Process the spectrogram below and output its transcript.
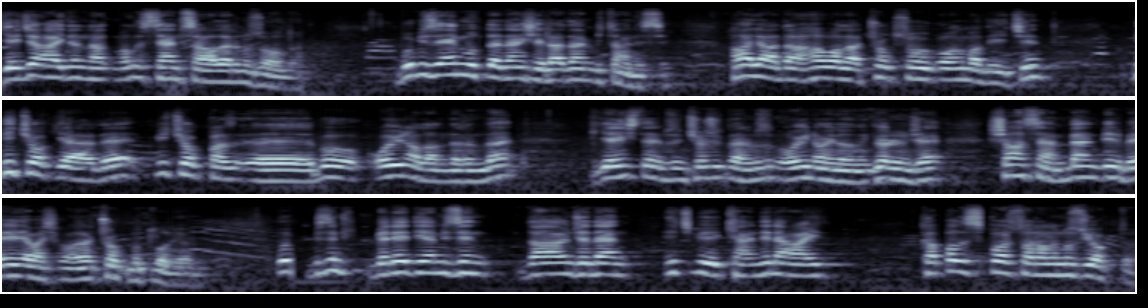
Gece aydınlatmalı semt sahalarımız oldu. Bu bizi en mutlu eden şeylerden bir tanesi. Hala da havalar çok soğuk olmadığı için birçok yerde, birçok e, bu oyun alanlarında gençlerimizin, çocuklarımızın oyun oynadığını görünce şahsen ben bir belediye başkanı olarak çok mutlu oluyorum. Bu bizim belediyemizin daha önceden hiçbir kendine ait kapalı spor salonumuz yoktu.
